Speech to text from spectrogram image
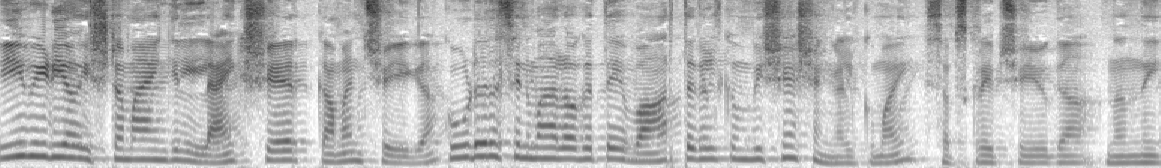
ഈ വീഡിയോ ഇഷ്ടമായെങ്കിൽ ലൈക്ക് ഷെയർ കമന്റ് ചെയ്യുക. കൂടുതൽ സിനിമാ ലോകത്തെ വാർത്തകൾക്കും വിശേഷങ്ങൾക്കുമായി സബ്സ്ക്രൈബ് ചെയ്യുക. നന്ദി.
